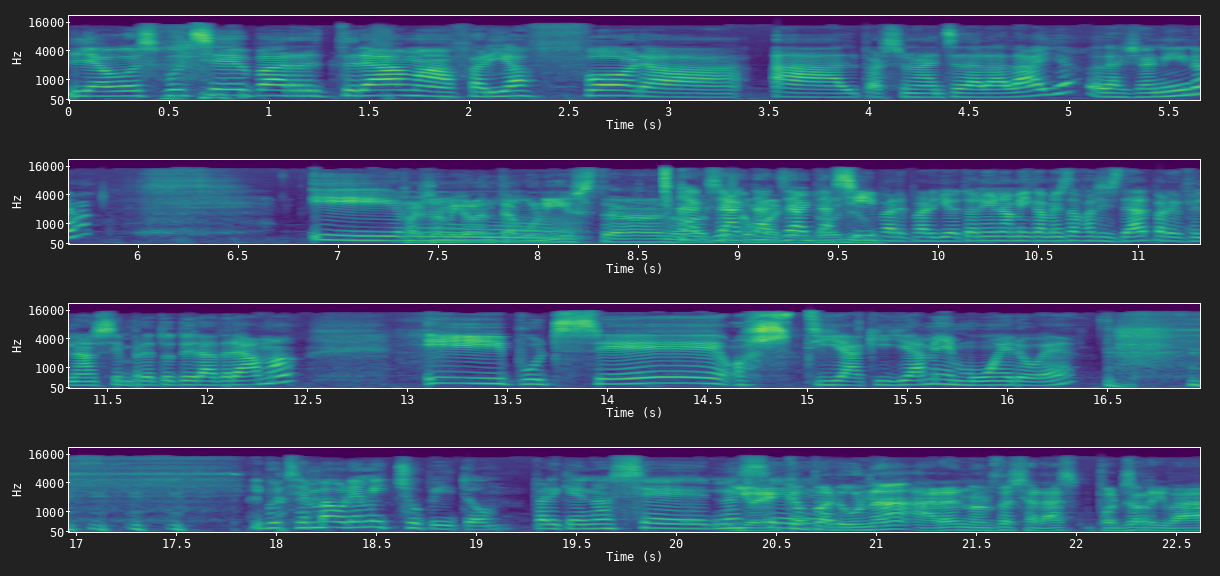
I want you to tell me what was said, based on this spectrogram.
Llavors, potser per trama faria fora al personatge de la Laia, la Janina, i... Però és una mica mm, l'antagonista, no? Exacte, com exacte, sí, per, per jo tenir una mica més de felicitat, perquè al final sempre tot era drama. I potser... Hòstia, aquí ja me muero, eh? I potser em veuré mig xupito, perquè no sé... No jo crec sé... que per una ara no ens deixaràs, pots arribar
